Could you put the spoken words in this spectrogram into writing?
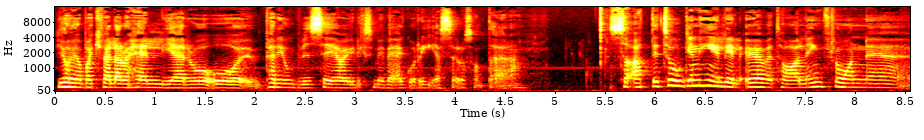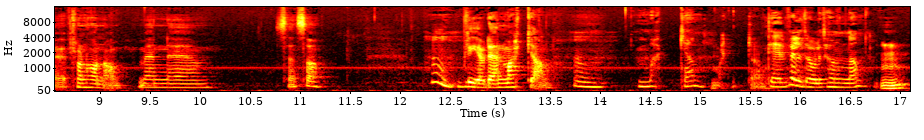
jag jobbar kvällar och helger och, och periodvis är jag ju liksom iväg och reser och sånt där. Så att det tog en hel del övertalning från, från honom. Men sen så Mm. blev den Mackan. Mm. Mackan. Mackan. Det är ett väldigt roligt hundnamn. Mm.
